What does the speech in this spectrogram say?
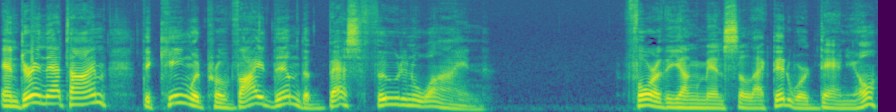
and during that time, the king would provide them the best food and wine. Four of the young men selected were Daniel,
